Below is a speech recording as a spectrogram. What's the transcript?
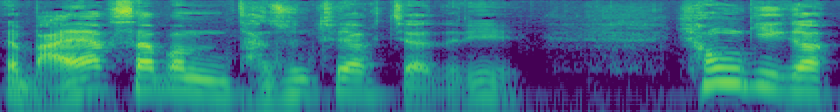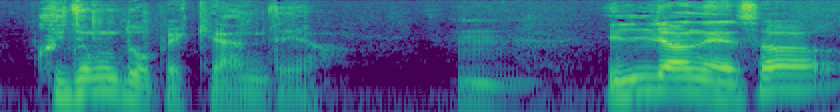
마약 사범 단순 투약자들이 형기가 그 정도밖에 안 돼요. 1년에서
